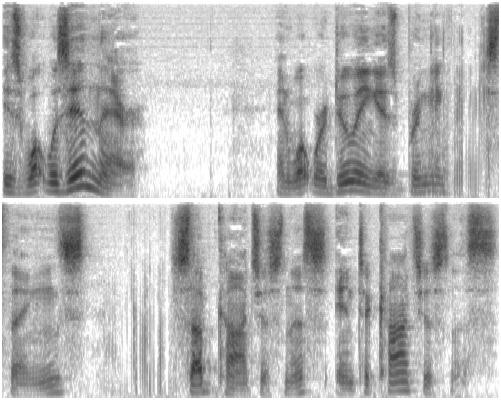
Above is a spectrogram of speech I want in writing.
is what was in there. And what we're doing is bringing these things, subconsciousness, into consciousness.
